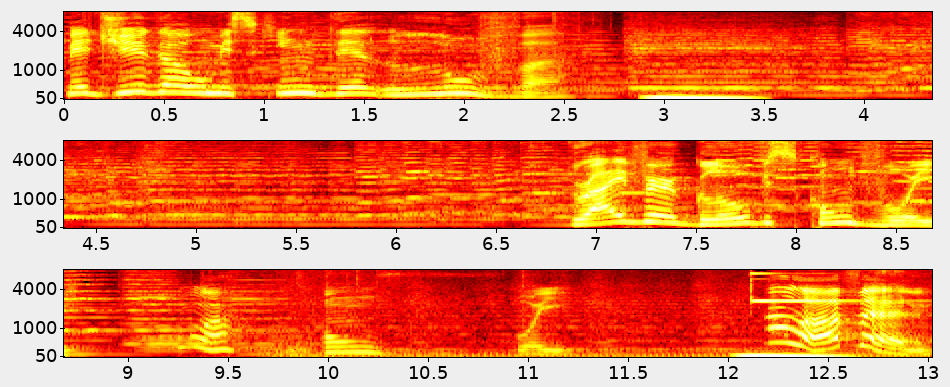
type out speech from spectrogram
Me diga uma skin de luva. Driver Gloves Convoy. Vamos lá. Convoy. Ah lá, velho.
